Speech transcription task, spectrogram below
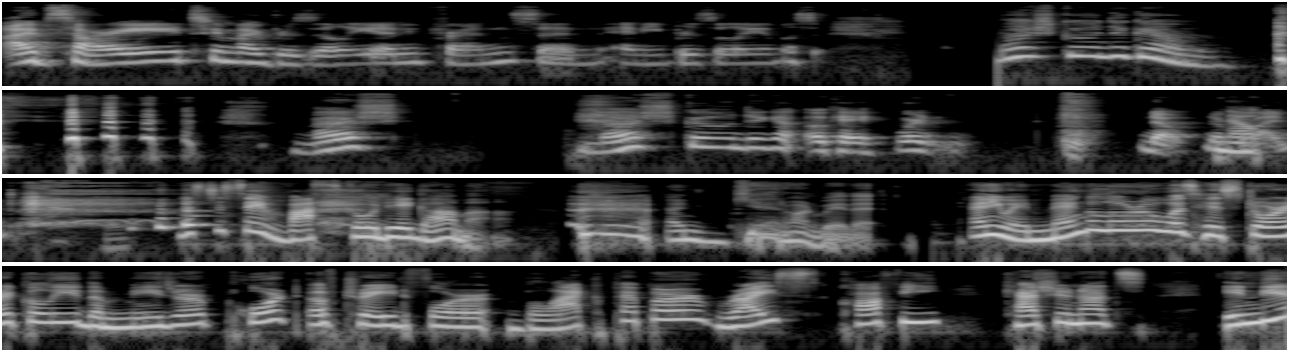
I'm sorry to my Brazilian friends and any Brazilian listeners. Vasco da Gama. Vas- Vasco da Gama. Okay, we're no, never nope. mind. Let's just say Vasco da Gama and get on with it. Anyway, Mangaluru was historically the major port of trade for black pepper, rice, coffee, cashew nuts. India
